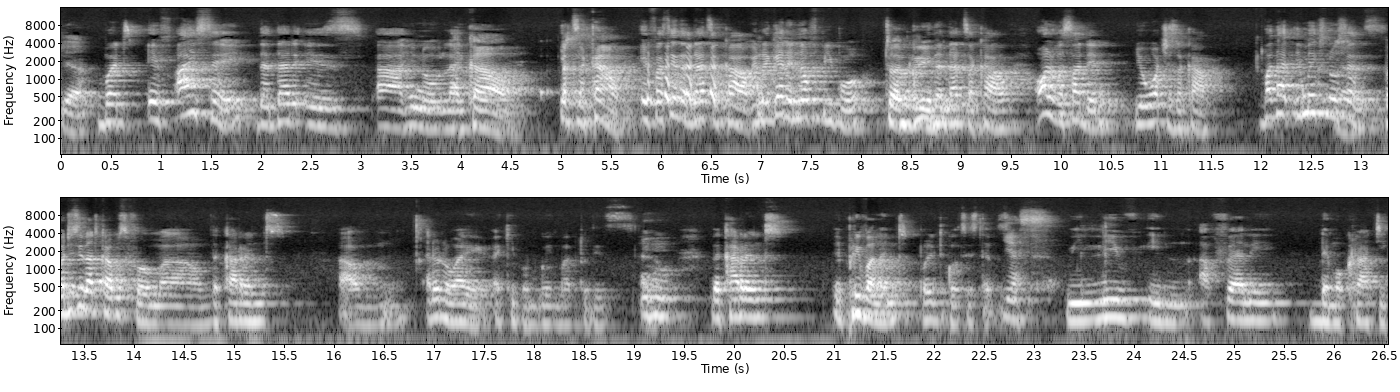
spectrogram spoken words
Yeah. But if I say that that is, uh, you know, like cow. It's a cow. If I say that that's a cow, and I get enough people To to agree agree. that that's a cow, all of a sudden your watch is a cow. But that it makes no sense. But you see, that comes from um, the current. Um, I don't know why I keep on going back to this. Mhm. The current, the prevalent political systems. Yes. We live in a fairly democratic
